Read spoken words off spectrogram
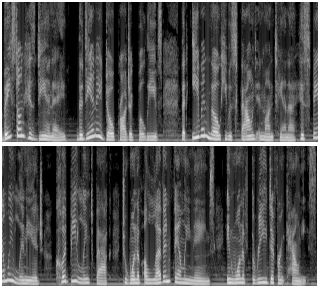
Based on his DNA, the DNA Doe Project believes that even though he was found in Montana, his family lineage could be linked back to one of 11 family names in one of three different counties.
